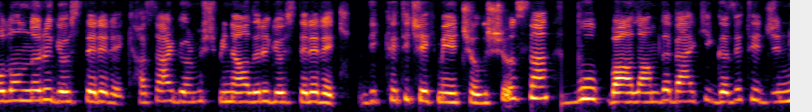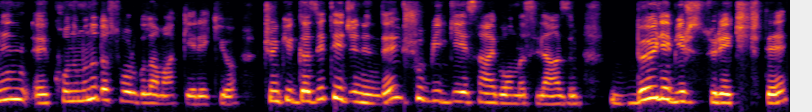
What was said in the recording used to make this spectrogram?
kolonları göstererek, hasar görmüş binaları göstererek dikkati çekmeye çalışıyorsa bu bağlamda belki gazetecinin e, konumunu da sorgulamak gerekiyor. Çünkü gazetecinin de şu bilgiye sahip olması lazım. Böyle bir süreçte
